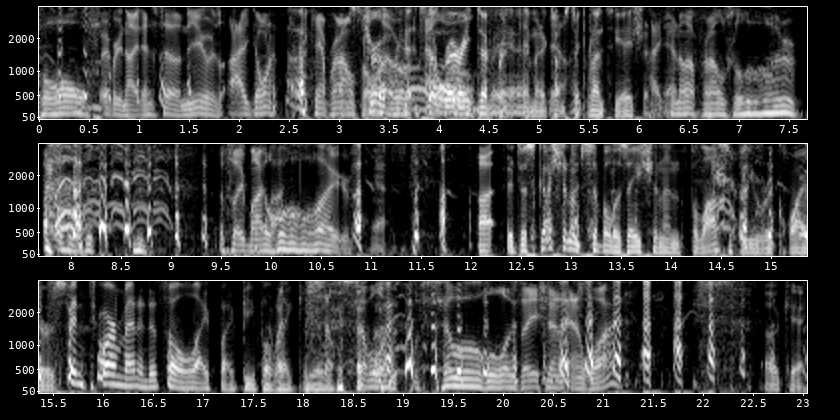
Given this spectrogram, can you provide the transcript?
golf every night instead of news, I don't, I can't pronounce the true, letter. it's a very Oh, different, man. and when it comes Yeah, to pronunciation, I yeah. cannot pronounce the letter. I say my whole life. Uh, a discussion of civilization and philosophy He's requires been tormented his whole life by people like you. Civil, civilization and what? okay.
